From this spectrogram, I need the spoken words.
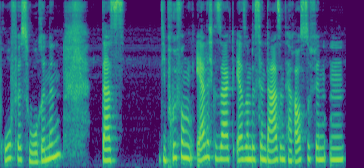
Professorinnen, dass die Prüfungen ehrlich gesagt eher so ein bisschen da sind, herauszufinden,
